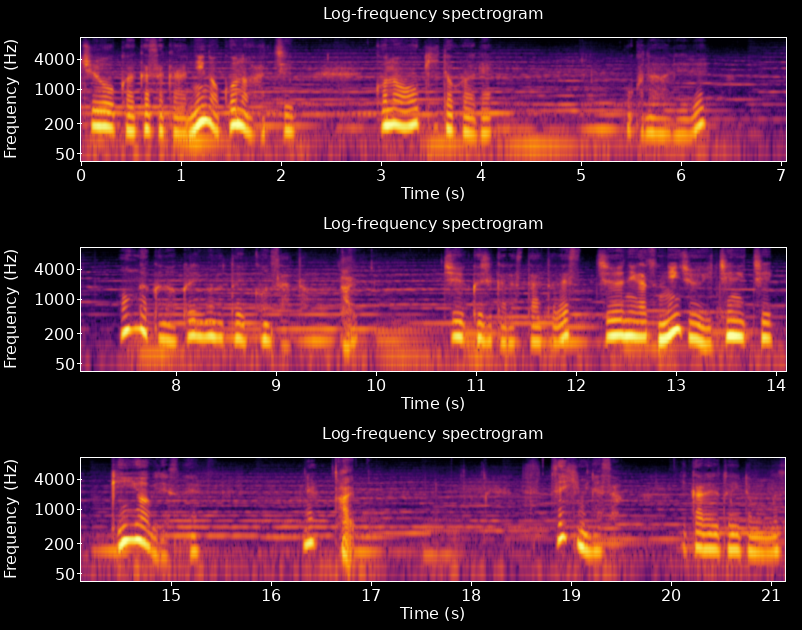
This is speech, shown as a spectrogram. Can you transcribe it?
中央区赤坂2の5の8この大きいところで行われる音楽の贈り物というコンサート。はい。19時からスタートです。12月21日金曜日ですね。ね。はい。ぜひ皆さん行かれるといいと思います。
